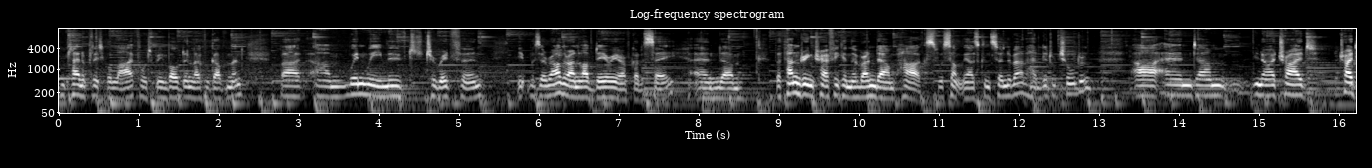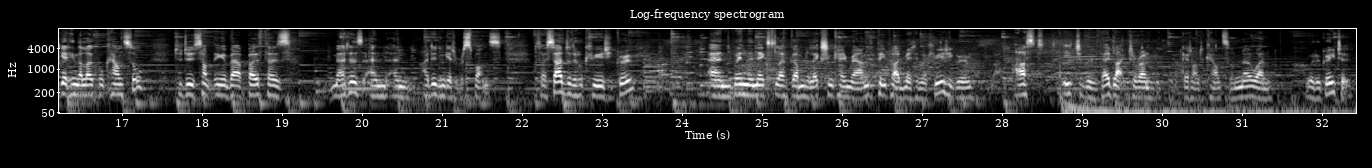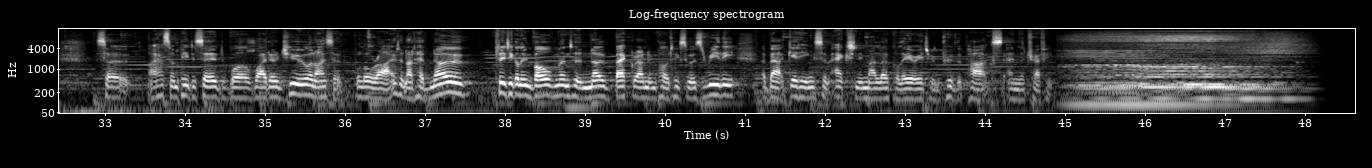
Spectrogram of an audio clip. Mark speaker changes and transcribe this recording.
Speaker 1: plan a political life or to be involved in local government, but um, when we moved to Redfern, it was a rather unloved area, I've got to say, and um, the thundering traffic and the rundown parks was something I was concerned about. I had little children, uh, and um, you know, I tried tried getting the local council to do something about both those matters, and, and I didn't get a response. So I started a little community group, and when the next local government election came round, the people I'd met in the community group asked each of them if they'd like to run, get onto council. No one would agree to. So my husband Peter said, well, why don't you? And I said, well, all right. And I'd had no political involvement and no background in politics. It was really about getting some action in my local area to improve the parks and the traffic.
